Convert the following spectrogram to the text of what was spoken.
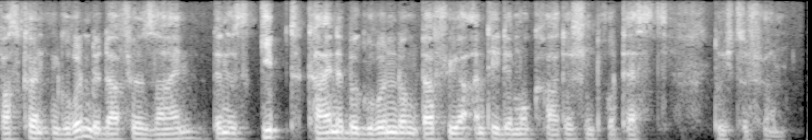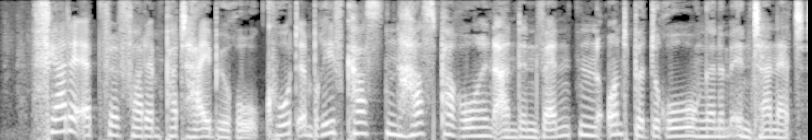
was könnten Gründe dafür sein. Denn es gibt keine Begründung dafür, antidemokratischen Protest durchzuführen. Pferdeäpfel vor dem Parteibüro, Code im Briefkasten, Hassparolen an den Wänden und Bedrohungen im Internet.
